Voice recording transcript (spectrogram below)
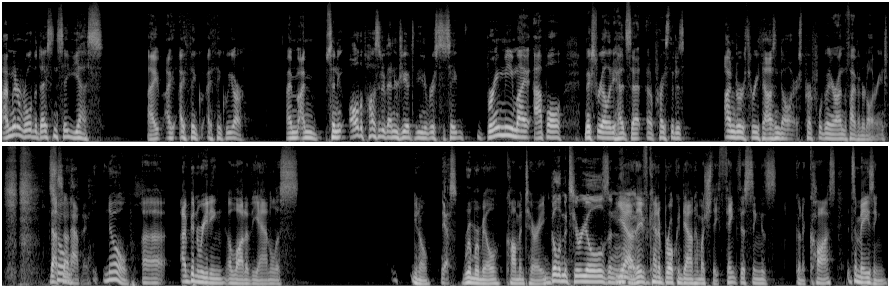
I'm going to roll the dice and say yes. I, I, I think I think we are. I'm, I'm sending all the positive energy out to the universe to say, bring me my Apple mixed reality headset at a price that is under three thousand dollars, preferably around the five hundred dollar range. That's So- not happening. No. Uh, I've been reading a lot of the analysts, you know, Yes, rumor mill commentary. bill of materials and Yeah, they've kind of broken down how much they think this thing is going to cost. It's amazing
